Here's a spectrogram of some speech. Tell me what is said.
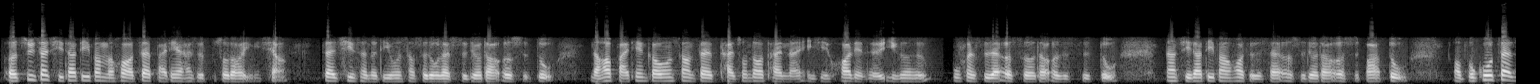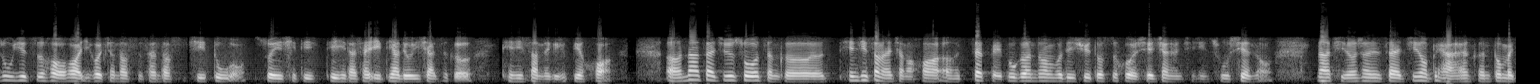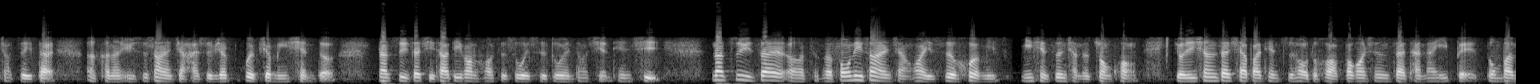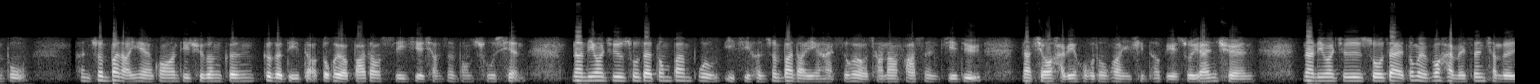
而至于在其他地方的话，在白天还是不受到影响，在清晨的低温上是落在十六到二十度，然后白天高温上在台中到台南以及花莲的一个部分是在二十二到二十四度，那其他地方的话只是在二十六到二十八度。哦，不过在入夜之后的话，也会降到十三到十七度哦，所以请提提醒大家一定要留意一下这个天气上的一个变化。呃，那再就是说，整个天气上来讲的话，呃，在北部跟东南部地区都是会有些降雨情形出现哦。那其中像是在基隆北海岸跟东北角这一带，呃，可能雨势上来讲还是比较会比较明显的。那至于在其他地方的话，只是维持多云到晴天气。那至于在呃整个风力上来讲的话，也是会有明明显增强的状况，尤其像是在下半天之后的话，包括像是在台南以北东半部。恒春半岛沿海观光地区跟跟各个离岛都会有八到十一级强阵风出现。那另外就是说，在东半部以及恒春半岛沿海是会有常常发生的几率。那前往海边活动的话，也请特别注意安全。那另外就是说，在东北风还没增强的。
